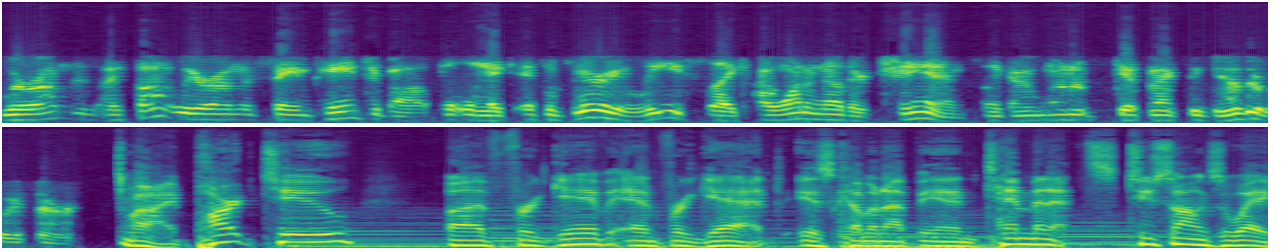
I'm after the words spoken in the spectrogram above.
we're on. The, I thought we were on the same page about, but like at the very least, like I want another chance. Like I want to get back together with her. All right. Part two of Forgive and Forget is coming up in 10 minutes, two songs away.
